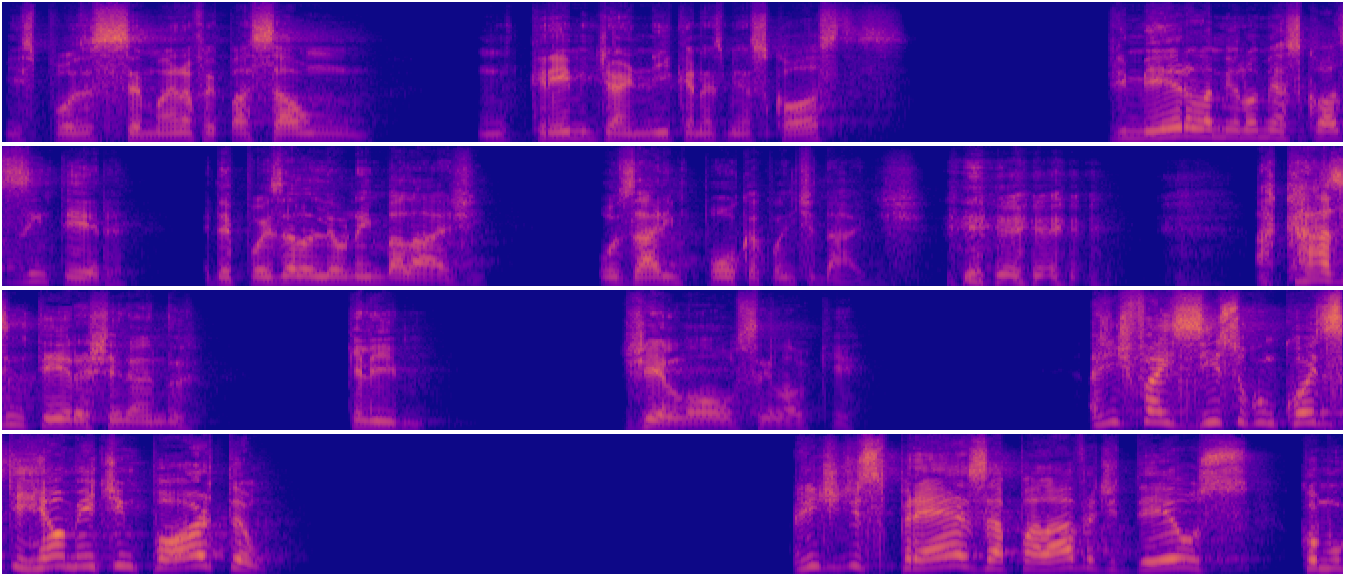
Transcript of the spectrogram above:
Minha esposa essa semana foi passar um, um creme de arnica nas minhas costas. Primeiro ela melou minhas costas inteiras e depois ela leu na embalagem: usar em pouca quantidade. A casa inteira cheirando aquele gelol, sei lá o quê. A gente faz isso com coisas que realmente importam. A gente despreza a palavra de Deus como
